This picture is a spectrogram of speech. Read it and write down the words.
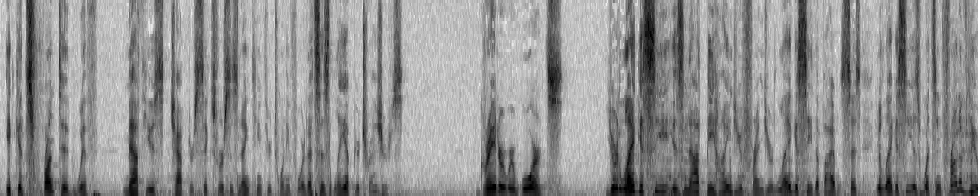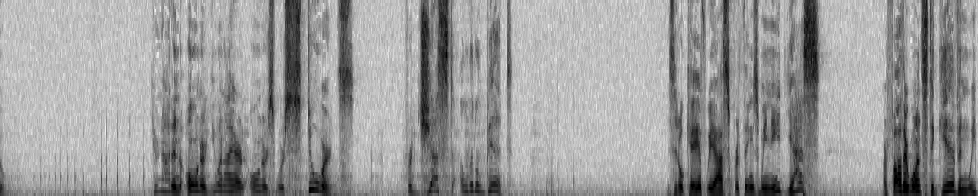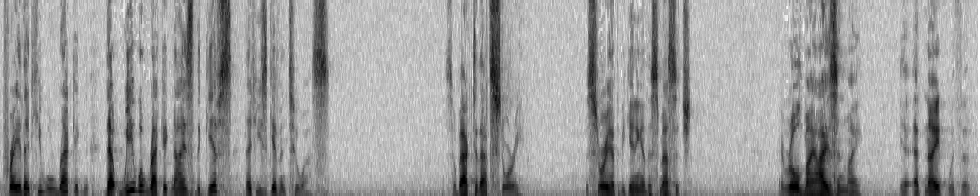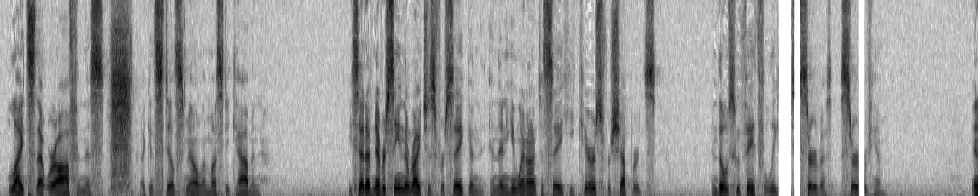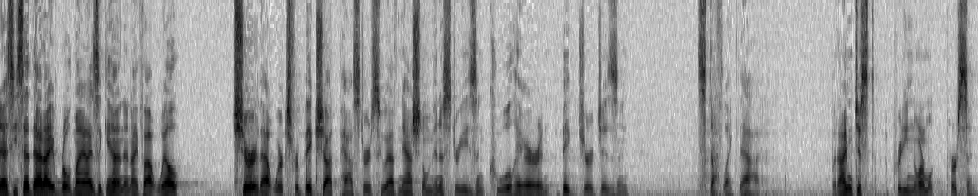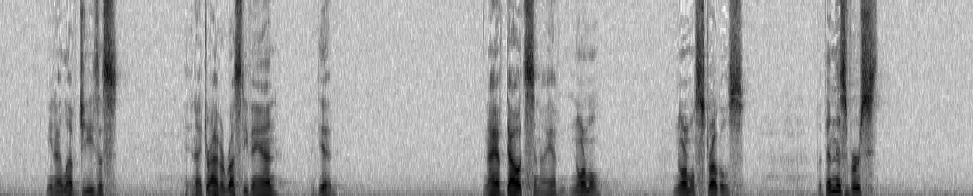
It gets fronted with Matthew's chapter 6, verses 19 through 24 that says, Lay up your treasures greater rewards. Your legacy is not behind you, friend. Your legacy, the Bible says, your legacy is what's in front of you. You're not an owner. You and I aren't owners. We're stewards for just a little bit. Is it okay if we ask for things we need? Yes. Our Father wants to give, and we pray that, he will that we will recognize the gifts that He's given to us. So, back to that story, the story at the beginning of this message. I rolled my eyes in my, at night with the lights that were off in this, I could still smell the musty cabin. He said, I've never seen the righteous forsaken. And then he went on to say, He cares for shepherds and those who faithfully serve, us, serve him. And as he said that, I rolled my eyes again and I thought, well, sure, that works for big shot pastors who have national ministries and cool hair and big churches and stuff like that. But I'm just a pretty normal person. I mean, I love Jesus and I drive a rusty van. I did. And I have doubts and I have normal normal struggles. But then this verse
